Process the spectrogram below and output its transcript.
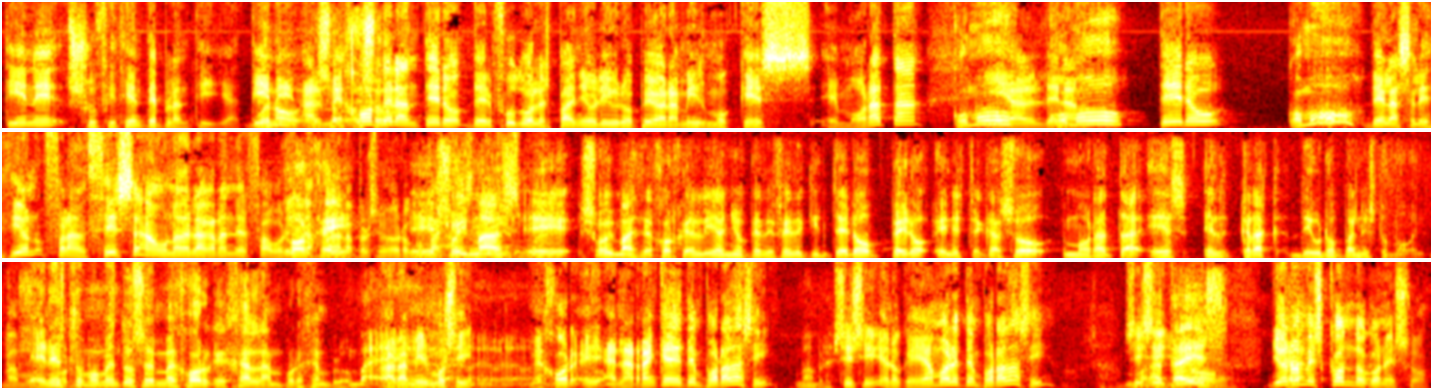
tiene suficiente plantilla. Tiene Bueno, al eso- mejor eso- delantero del fútbol español y europeo ahora mismo, que es eh, Morata. ¿Cómo? Y al delantero ¿Cómo? De la selección francesa, una de las grandes favoritas Jorge, para la próxima Eurocopa. eh, soy más eh, soy más de Jorge Liaño que de Fede Quintero, pero en este caso Morata es el crack de Europa en estos momentos. Vamos, En estos momentos es mejor que Haaland, por ejemplo. Ahora mismo sí. Mejor. eh, en arranque de temporada sí. Hombre. Sí, sí. En lo que llamamos de temporada sí. Sí, sí. Yo, es- no, yo o sea, no me escondo con eso.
